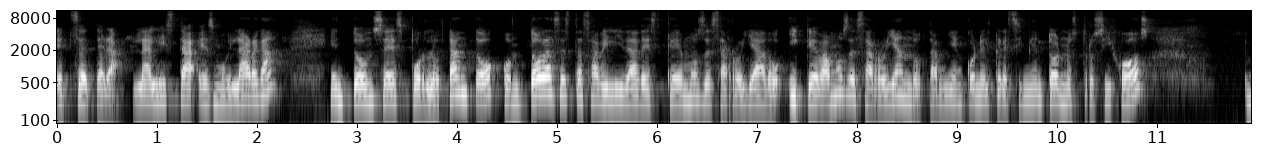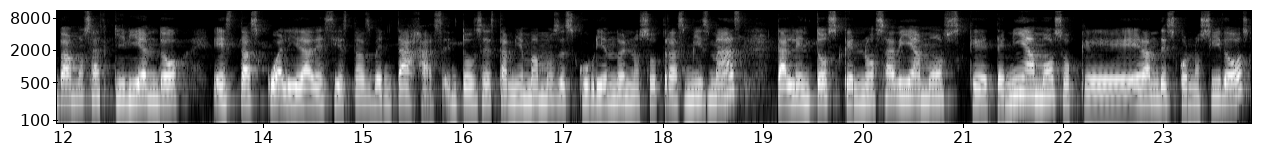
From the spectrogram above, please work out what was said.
etcétera. La lista es muy larga. Entonces, por lo tanto, con todas estas habilidades que hemos desarrollado y que vamos desarrollando también con el crecimiento de nuestros hijos, vamos adquiriendo estas cualidades y estas ventajas. Entonces también vamos descubriendo en nosotras mismas talentos que no sabíamos que teníamos o que eran desconocidos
